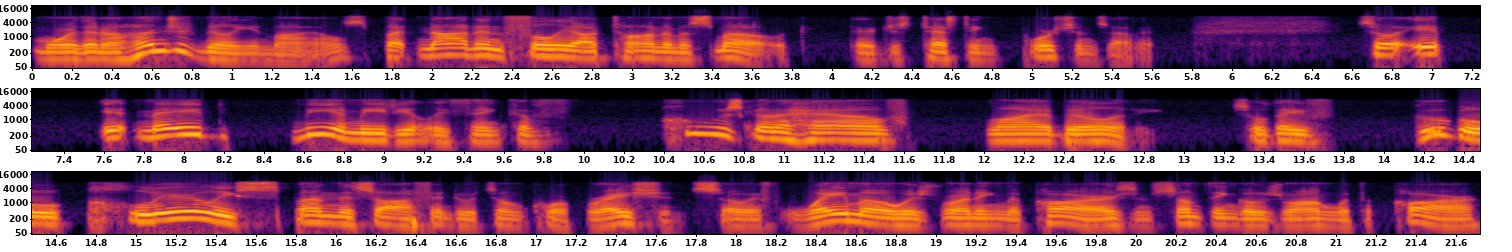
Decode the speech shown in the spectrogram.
more than 100 million miles, but not in fully autonomous mode. They're just testing portions of it. So it it made me immediately think of who is going to have liability. So they've Google clearly spun this off into its own corporation. So if Waymo is running the cars and something goes wrong with the car,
